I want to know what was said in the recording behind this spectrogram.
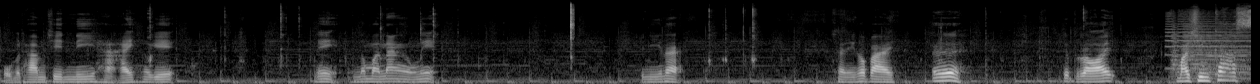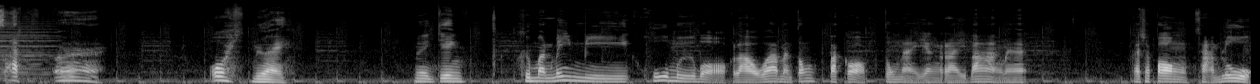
ผมมาทำชิ้นนี้หายเมื่อกี้นี่ต้องมานั่งตรงนี้ทีนี้แหละ ใส่นี้เข้าไป เออ เรียบร้อย มาชิงก้าแซดอ่าโอ้ย เหนื่อย เหนื่อยจริง คือมันไม่มีคู่มือบอกเราว่ามันต้องประกอบตรงไหนอย่างไรบ้างนะฮะ กระชปอง 3 ลูก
